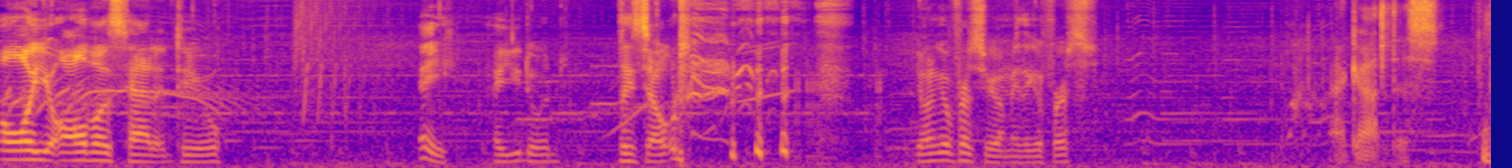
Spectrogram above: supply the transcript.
Oh, you almost had it, too. Hey, how you doing? Please don't. you want to go first or you want me to go first? I got this.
